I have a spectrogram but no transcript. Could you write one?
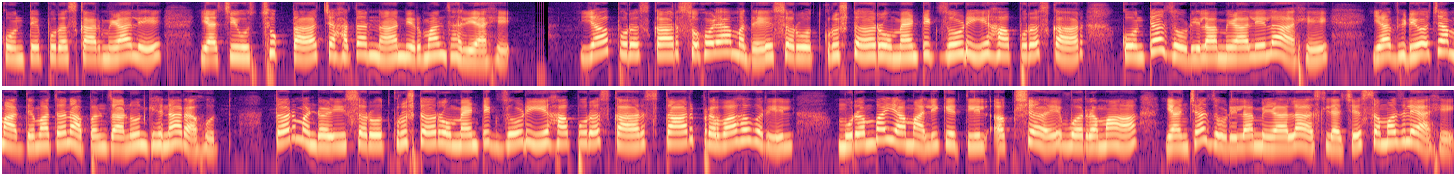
कोणते पुरस्कार मिळाले याची उत्सुकता चाहत्यांना निर्माण झाली आहे. या पुरस्कार सोहळ्यामध्ये सर्वोत्कृष्ट रोमॅन्टिक जोडी हा पुरस्कार कोणत्या जोडीला मिळालेला आहे या व्हिडिओच्या माध्यमातून आपण जाणून घेणार आहोत. तर मंडळी सर्वोत्कृष्ट रोमॅन्टिक जोडी हा पुरस्कार स्टार प्रवाहवरील मुरंबा या मालिकेतील अक्षय व रमा यांच्या जोडीला मिळाला असल्याचे समजले आहे.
